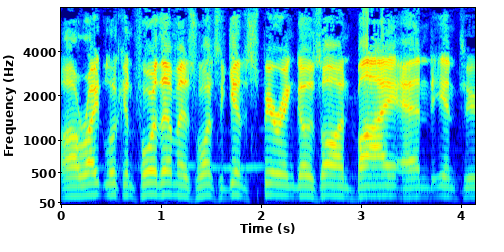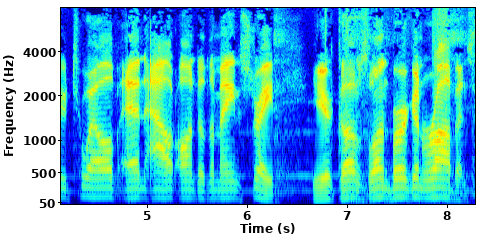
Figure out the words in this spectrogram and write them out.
All right, looking for them as once again Spearing goes on by and into 12 and out onto the main straight. Here comes Lundberg and Robbins.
